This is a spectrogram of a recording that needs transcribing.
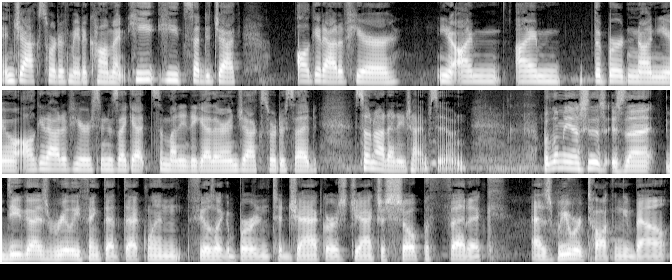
and Jack sort of made a comment. He he said to Jack, "I'll get out of here. You know, I'm I'm the burden on you. I'll get out of here as soon as I get some money together." And Jack sort of said, "So not anytime soon." But let me ask you this: Is that do you guys really think that Declan feels like a burden to Jack, or is Jack just so pathetic? As we were talking about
